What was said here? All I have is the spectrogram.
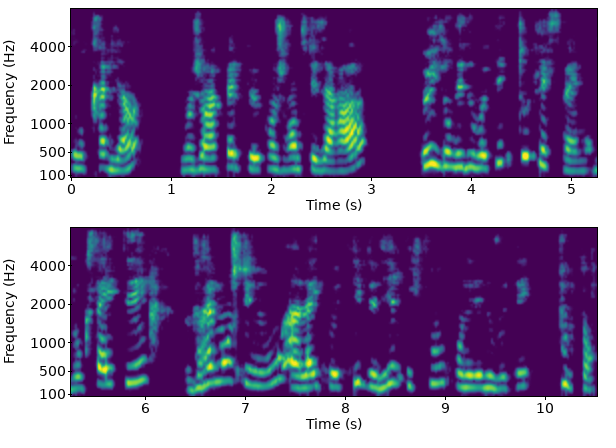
font très bien. Moi, je rappelle que quand je rentre chez Zara, eux, ils ont des nouveautés toutes les semaines. Donc, ça a été vraiment chez nous un leitmotiv de dire il faut qu'on ait des nouveautés tout le temps.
